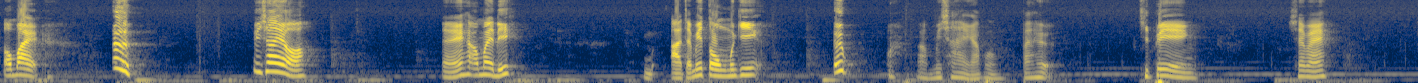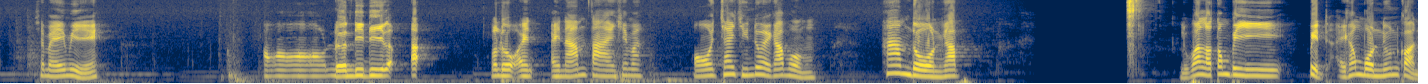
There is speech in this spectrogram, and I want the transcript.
เอาใหม่เอไม่ใช่เหรอ ไหนเอาใหม่ดิ อาจจะไม่ตรงเมื่อกี้ อึ๊บอ่าไม่ใช่ครับผม ไปเถอะ คิดไปเอง ใช่ไหม ใช่ไหมหมีอาเอาเอาเอาเดินดีๆแล้วอะเราโดนไอ้ไอ้น้ำตายใช่ไหมอ๋อใช่จริงด้วยครับผม ห้ามโดนครับ หรือว่าเราต้องไปปิดไอ้ข้างบนนู้นก่อน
